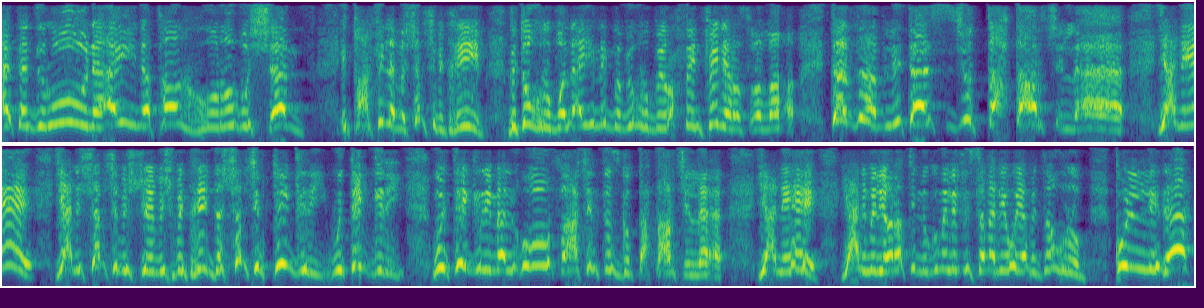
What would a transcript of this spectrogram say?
أتدرون أين تغرب الشمس؟ أنتوا عارفين لما الشمس بتغيب بتغرب ولا أي نجم بيغرب بيروح فين؟ فين يا رسول الله؟ تذهب لتسجد تحت الله. يعني إيه؟ يعني الشمس مش مش بتغيب ده الشمس بتجري وتجري وتجري ملهوفة عشان تسجد تحت عرش الله. يعني إيه؟ يعني مليارات النجوم اللي في السماء دي وهي بتغرب. كل ده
